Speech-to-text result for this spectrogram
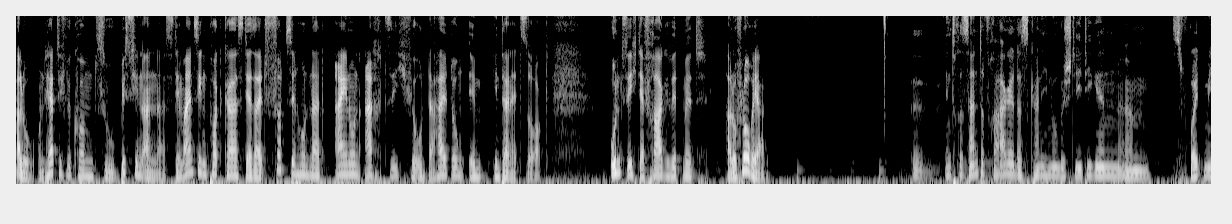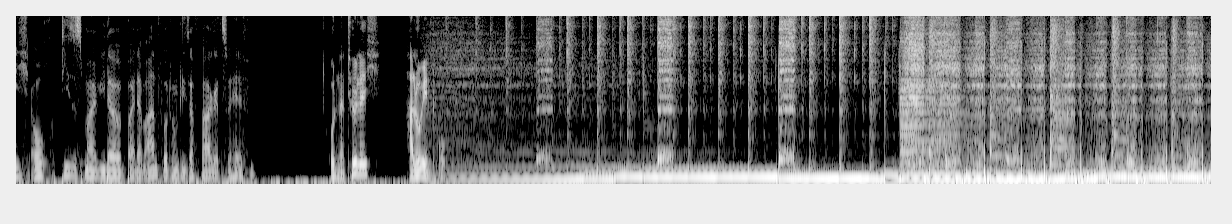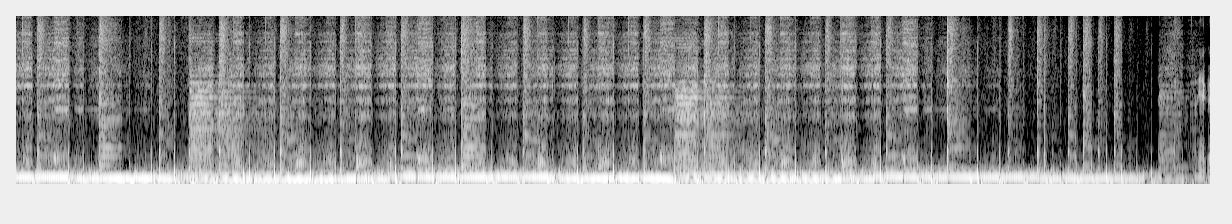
Hallo und herzlich willkommen zu Bisschen anders, dem einzigen Podcast, der seit 1481 für Unterhaltung im Internet sorgt und sich der Frage widmet: Hallo Florian. Äh, interessante Frage, das kann ich nur bestätigen. Ähm, es freut mich auch dieses Mal wieder bei der Beantwortung dieser Frage zu helfen. Und natürlich, hallo Intro.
